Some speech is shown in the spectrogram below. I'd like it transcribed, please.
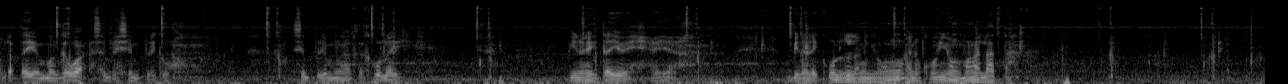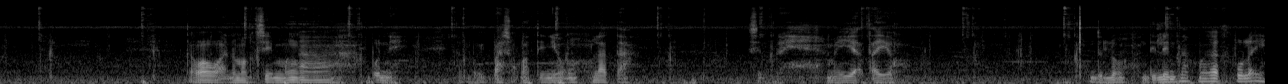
wala tayong magawa sabi siyempre ko. Siyempre mga kakulay Pinoy tayo eh kaya binalik ko lang yung ano ko yung mga lata. Kawawa naman kasi mga hapon eh. Kapag ipasok natin yung lata siyempre mahiya tayo. Dulo dilim na mga kakulay.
